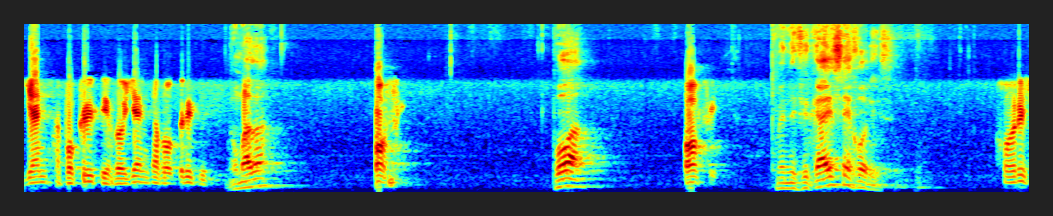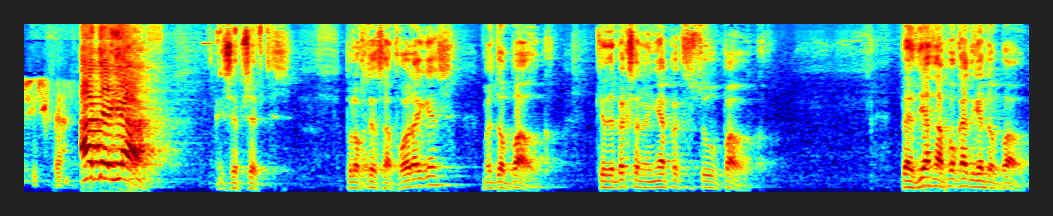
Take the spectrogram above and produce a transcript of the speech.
Γιάννης από Κρήτη εδώ, Γιάννης από Κρήτη. Ομάδα; Όφη. Πόα; Όφη. Με νηφικά είσαι ή χωρίς; Χωρίς φυσικά. Άντε γεια! Είσαι ψεύτης. Προχτές θα φόραγες με τον ΠΑΟΚ. Και δεν παίξανε 9 παίκτες του ΠΑΟΚ. Παιδιά, θα πω κάτι για τον ΠΑΟΚ.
